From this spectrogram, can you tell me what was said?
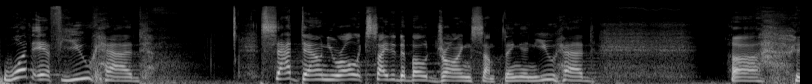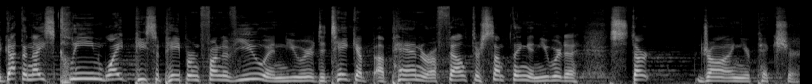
what if you had sat down, you were all excited about drawing something, and you had. Uh, you got the nice clean white piece of paper in front of you, and you were to take a, a pen or a felt or something, and you were to start drawing your picture.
